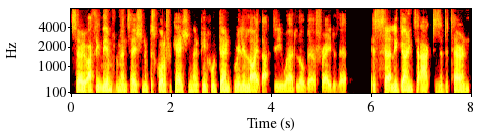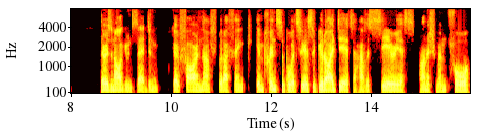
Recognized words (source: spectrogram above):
So I think the implementation of disqualification, though people don't really like that D word, a little bit afraid of it, is certainly going to act as a deterrent. There is an argument to say it didn't go far enough, but I think in principle it's it's a good idea to have a serious punishment for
